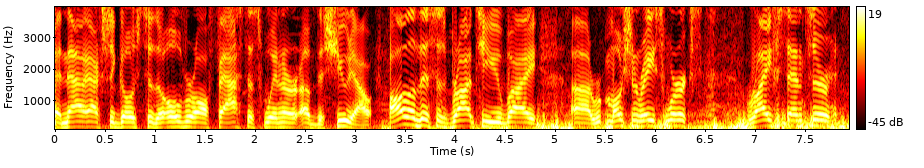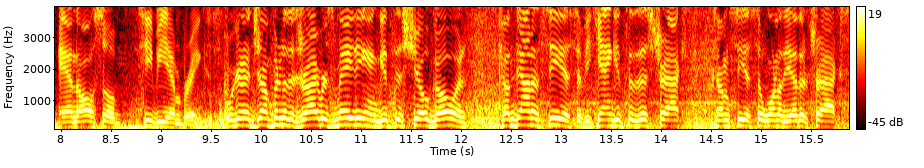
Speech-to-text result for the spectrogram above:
and that actually goes to the overall fastest winner of the shootout. All of this is brought to you by uh, Motion Raceworks, Rife Sensor, and also TBM Brakes. We're gonna jump into the driver's meeting and get this show going. Come down and see us. If you can't get to this track, come see us at one of the other tracks.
